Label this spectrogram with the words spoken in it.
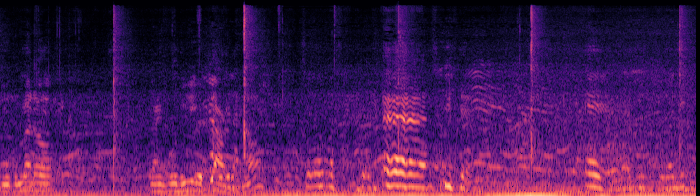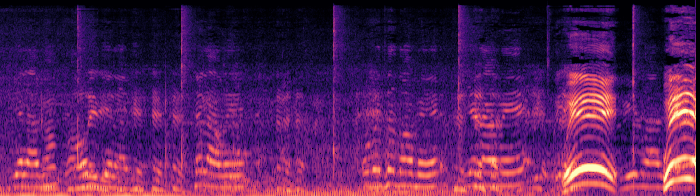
ဒီကမတော့နိုင်ကိုဒီကိုပြတယ်နော် အေးဒီပြလာပြီခေါင်းလေးပြလာပြီဆက်လာမယ်ဘယ်ဆက်သွားမယ်ပြလာမယ်ဝေးဝေးတ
